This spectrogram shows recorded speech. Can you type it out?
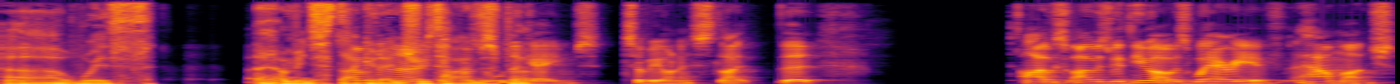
uh, with, I mean, staggered entry times. All but... the games, to be honest. Like, the, I was, I was with you. I was wary of how much,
